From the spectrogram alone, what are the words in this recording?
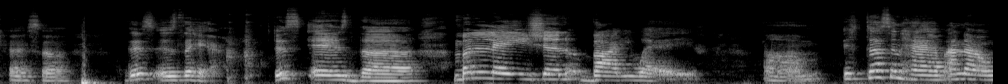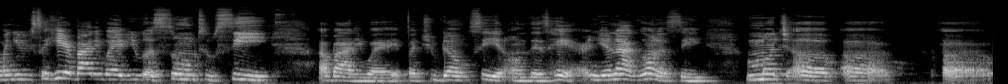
okay, so this is the hair. This is the Malaysian Body Wave. Um, it doesn't have, I know when you hear body wave, you assume to see a body wave, but you don't see it on this hair. And you're not going to see much of a, a,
